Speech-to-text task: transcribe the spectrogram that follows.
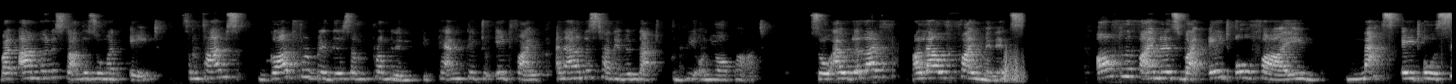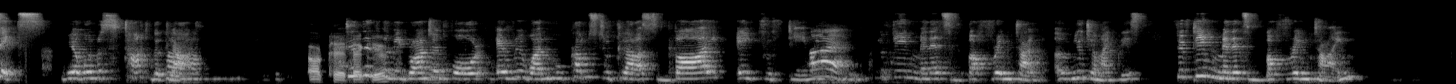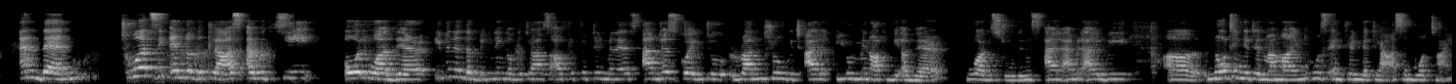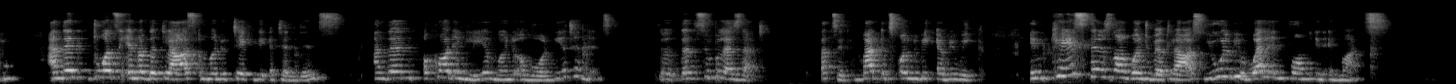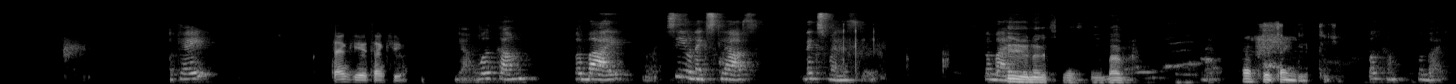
But I'm going to start the Zoom at eight. Sometimes, God forbid, there's some problem. It can take to eight, five, and I understand even that could be on your part. So I would allow, allow five minutes. After the five minutes, by eight oh five, max eight oh six, we are going to start the class. Okay, thank Attendance will be granted for everyone who comes to class by 8:15. 15 minutes buffering time. Uh, Mute your mic, please. 15 minutes buffering time. And then towards the end of the class, I would see all who are there, even in the beginning of the class, after 15 minutes, I'm just going to run through, which I, you may not be aware, who are the students. And I mean, I'll be uh, noting it in my mind, who's entering the class and what time. And then towards the end of the class, I'm going to take the attendance. And then accordingly, I'm going to award the attendance. So that's simple as that. That's it. But it's going to be every week. In case there is not going to be a class, you will be well informed in advance. Okay? Thank you, thank you. Yeah, welcome. Bye-bye. See you next class, next Wednesday. See Bye-bye. you next Thursday. Bye bye. Okay, thank you, teacher. Welcome. Bye-bye.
